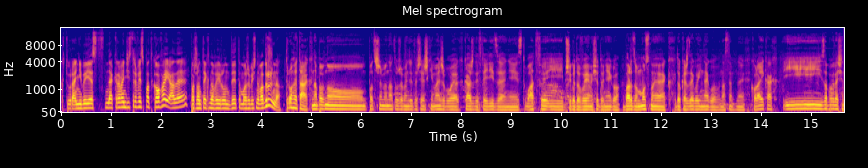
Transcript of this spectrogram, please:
która niby jest na krawędzi strefy spadkowej, ale początek nowej rundy to może być nowa drużyna? Trochę tak. Na pewno patrzymy na to, że będzie to ciężki mecz, bo jak każdy w tej lidze nie jest łatwy i przygotowujemy się do niego bardzo mocno, jak do każdego innego w następnych kolejkach i zapowiada się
